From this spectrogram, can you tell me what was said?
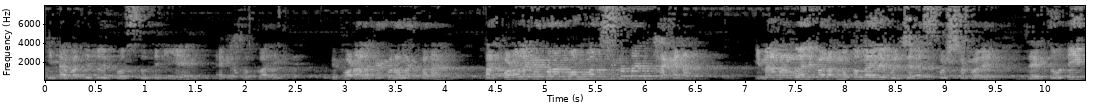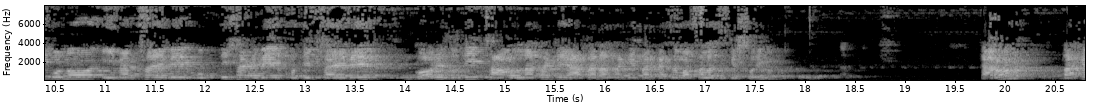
কিতাবাদিল ওই প্রস্তুতি নিয়ে একটা খোদবা দিবে? এ পড়ালেখা করা লাগবে না? তার পড়ালেখা করার মন মানসিকতা এটা থাকে না। ইমাম আবু আলী রহমতুল্লাহ বলছেন, স্পষ্ট করে যে যদি কোন ইমাম সাহেবের মুক্তি সাহেবের, খতিব সাহেবের গড়ে যদি চাউল না থাকে, আটা না থাকে, তার কাছে মশালা জিজ্ঞেস করিব কারণ তাকে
